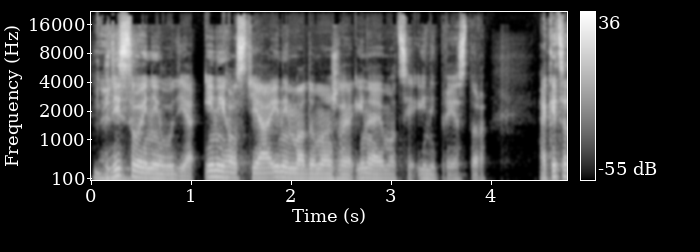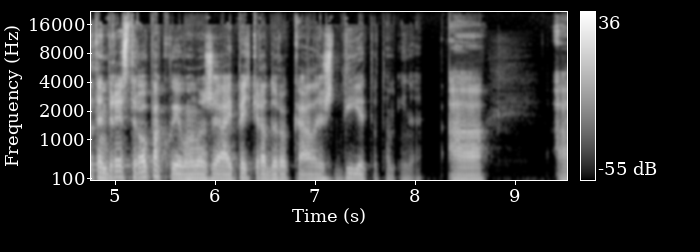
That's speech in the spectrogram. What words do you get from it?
Vždy sú iní ľudia, iní hostia, iní mladomanželia, iné emócie, iný priestor. A keď sa ten priestor opakuje, možno, že aj 5 krát do roka, ale vždy je to tam iné. A, a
